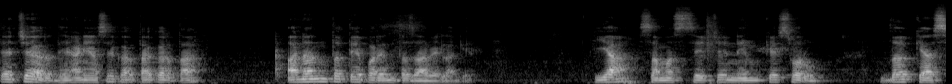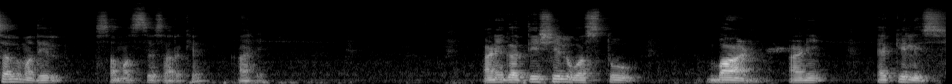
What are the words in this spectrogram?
त्याचे अर्धे आणि असे करता करता अनंततेपर्यंत जावे लागेल. या समस्येचे नेमके स्वरूप द कॅसलमधील समस्येसारखे आहे. आणि गतिशील वस्तू बाण आणि ॲकिलिस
